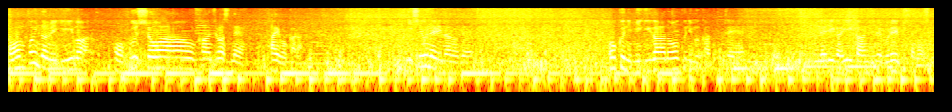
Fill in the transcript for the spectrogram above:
ホームポイントの右今オフショアを感じますね。背後から。西うねりなので奥に右側の奥に向かってねりがいい感じでブレイクしてますね。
